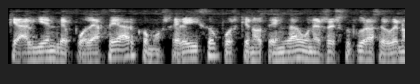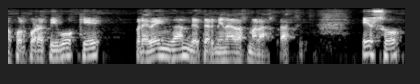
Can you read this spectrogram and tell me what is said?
que alguien le puede afear, como se le hizo, pues que no tenga unas reestructuras de gobierno corporativo que prevengan determinadas malas praxis. Eso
